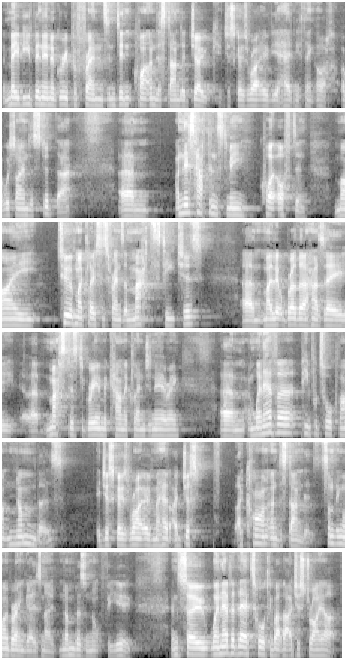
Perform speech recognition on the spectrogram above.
And maybe you've been in a group of friends and didn't quite understand a joke. It just goes right over your head, and you think, oh, I wish I understood that. Um, and this happens to me quite often. My, two of my closest friends are maths teachers, um, my little brother has a, a, master's degree in mechanical engineering. Um, and whenever people talk about numbers, it just goes right over my head. I just, I can't understand it. Something in my brain goes, no, numbers are not for you. And so whenever they're talking about that, I just dry up.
